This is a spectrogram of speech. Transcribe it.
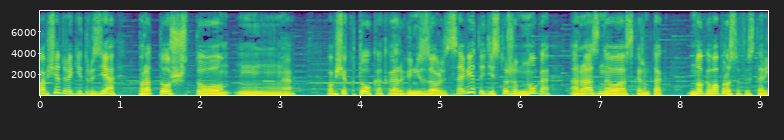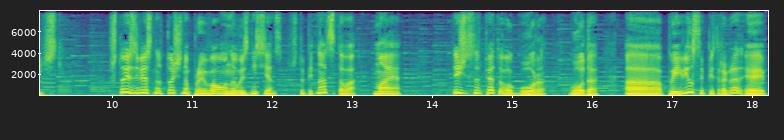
Вообще, дорогие друзья, про то, что вообще кто как организовывали советы, здесь тоже много разного, скажем так, много вопросов исторических. Что известно точно про Ивана Вознесенца? Что 15 мая 1905 года, года а, появился Петроград, э,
